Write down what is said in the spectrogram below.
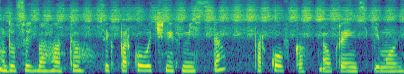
Досить багато цих парковочних місць, парковка на українській мові.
